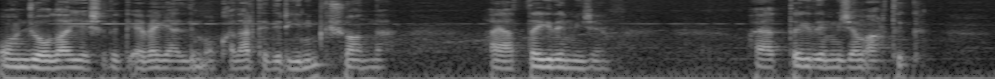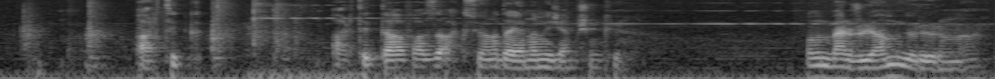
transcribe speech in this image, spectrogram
Onca olay yaşadık eve geldim o kadar tedirginim ki şu anda. Hayatta gidemeyeceğim. Hayatta gidemeyeceğim artık. Artık artık daha fazla aksiyona dayanamayacağım çünkü. Oğlum ben rüya mı görüyorum lan?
